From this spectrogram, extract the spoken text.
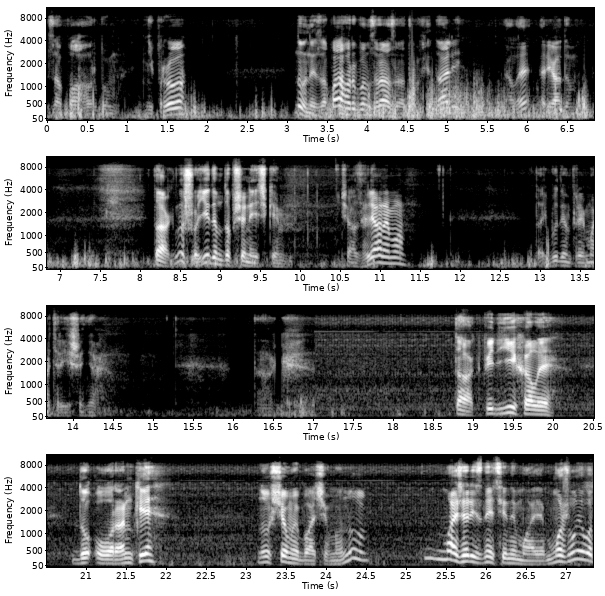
за пагорбом Дніпро. Ну, не за пагорбом зразу, а трохи далі, але рядом. Так, ну що, їдемо до пшенички. Зараз глянемо та й будемо приймати рішення. Так. Так, під'їхали до оранки. Ну, що ми бачимо? Ну, майже різниці немає. Можливо,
